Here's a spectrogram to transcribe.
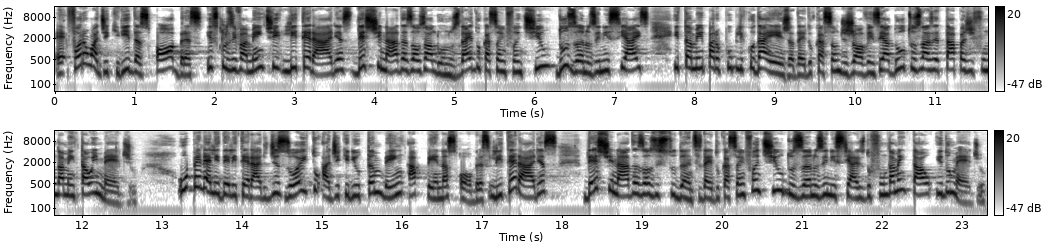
eh, foram adquiridas obras exclusivamente literárias destinadas aos alunos da educação infantil dos anos iniciais e também para o público da EJA, da educação de jovens e adultos nas etapas de fundamental e médio. O PNLD Literário 18 adquiriu também apenas obras literárias destinadas aos estudantes da educação infantil dos anos iniciais do fundamental e do médio.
